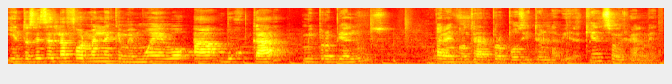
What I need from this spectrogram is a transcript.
Y entonces es la forma en la que me muevo a buscar mi propia luz para encontrar propósito en la vida. ¿Quién soy realmente?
